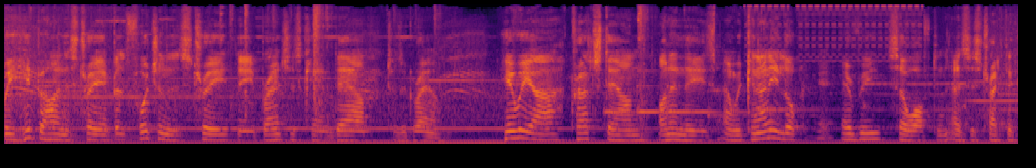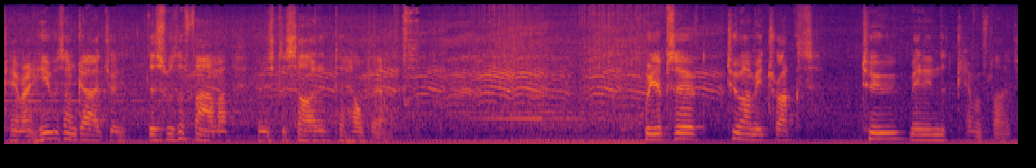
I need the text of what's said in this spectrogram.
We hid behind this tree, but fortunately, this tree, the branches came down to the ground. Here we are, crouched down on our knees, and we can only look every so often as this tractor came around. He was on guard duty. This was a farmer who has decided to help out. We observed two army trucks, two men in camouflage,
